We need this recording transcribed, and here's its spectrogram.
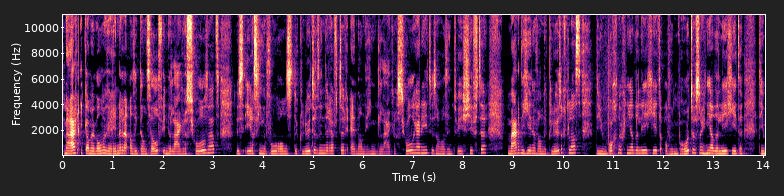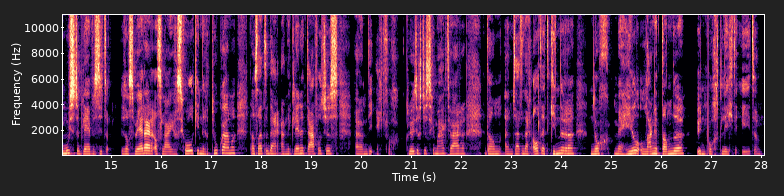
Maar ik kan me wel nog herinneren als ik dan zelf in de lagere school zat. Dus eerst gingen voor ons de kleuters in de refter en dan ging de lagere school gaan eten. Dus dat was in twee shiften. Maar diegenen van de kleuterklas die hun bord nog niet hadden leeggeten of hun broodjes nog niet hadden leeggeten, die moesten blijven zitten. Dus als wij daar als lagere schoolkinderen toekwamen, dan zaten daar aan de kleine tafeltjes, um, die echt voor kleutertjes gemaakt waren, dan um, zaten daar altijd kinderen nog met heel lange tanden hun bord leeg te eten.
